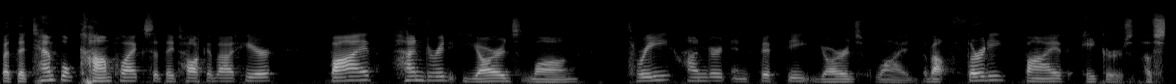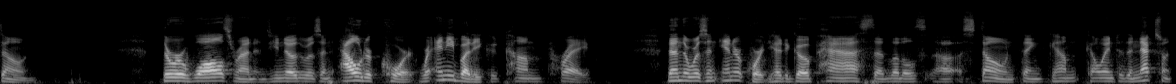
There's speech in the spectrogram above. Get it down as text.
but the temple complex that they talk about here, 500 yards long, 350 yards wide, about 35 acres of stone. There were walls around it. You know, there was an outer court where anybody could come pray. Then there was an inner court. You had to go past that little uh, stone thing, come, go into the next one.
